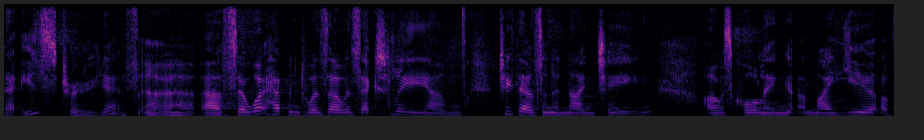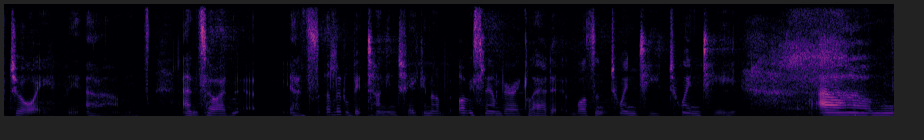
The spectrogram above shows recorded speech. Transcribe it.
That is true, yes. Uh, uh, so what happened was I was actually, um, 2019, I was calling my year of joy. Um, and so I'd, it's a little bit tongue-in-cheek, and obviously I'm very glad it wasn't 2020. Um,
